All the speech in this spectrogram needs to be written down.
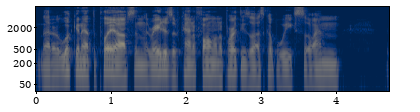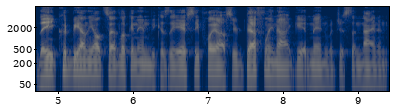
that are looking at the playoffs, and the Raiders have kind of fallen apart these last couple weeks. So I'm, they could be on the outside looking in because the AFC playoffs, you're definitely not getting in with just a nine and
